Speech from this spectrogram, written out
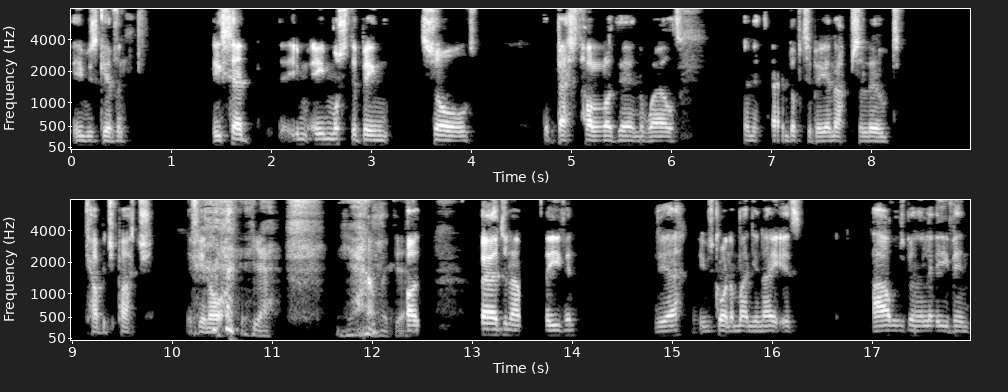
he was given. He said he, he must have been sold the best holiday in the world, and it turned up to be an absolute cabbage patch, if you know. yeah, yeah, I'm with you. Ferdinand leaving. Yeah, he was going to Man United. I was going to leave in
